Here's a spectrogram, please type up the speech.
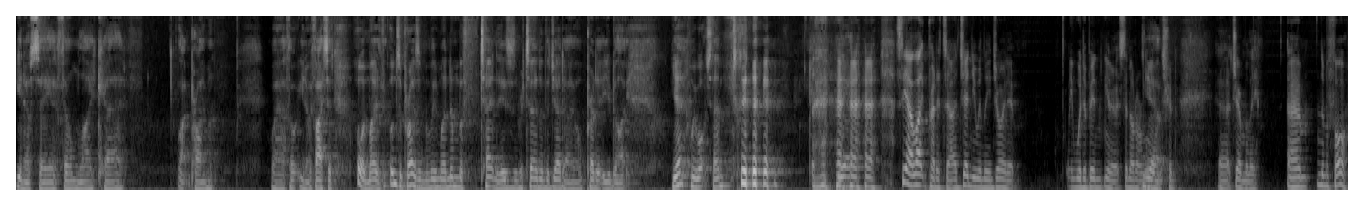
you know, say a film like uh, like Primer, where I thought, you know, if I said, oh, my, unsurprisingly, my number 10 is Return of the Jedi or Predator, you'd be like, yeah, we watched them. yeah. See, I like Predator. I genuinely enjoyed it. It would have been, you know, it's an honourable Yeah. mention uh, generally. Um, number four.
